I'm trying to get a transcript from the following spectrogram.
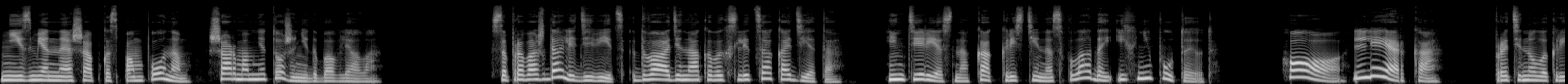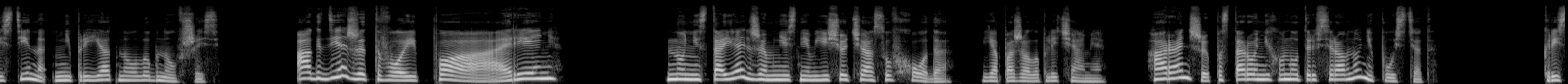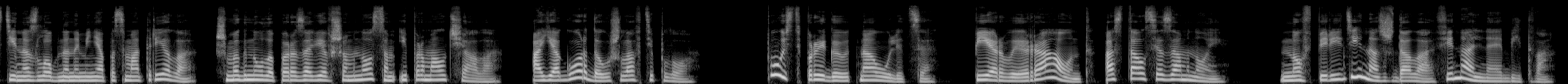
Неизменная шапка с помпоном шарма мне тоже не добавляла. Сопровождали девиц два одинаковых с лица кадета. Интересно, как Кристина с Владой их не путают. «О, Лерка!» — протянула Кристина, неприятно улыбнувшись. «А где же твой парень?» «Ну не стоять же мне с ним еще час у входа», — я пожала плечами. А раньше посторонних внутрь все равно не пустят. Кристина злобно на меня посмотрела, шмыгнула порозовевшим носом и промолчала, а я гордо ушла в тепло. Пусть прыгают на улице. Первый раунд остался за мной. Но впереди нас ждала финальная битва.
